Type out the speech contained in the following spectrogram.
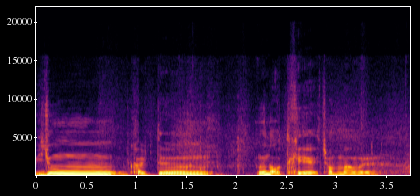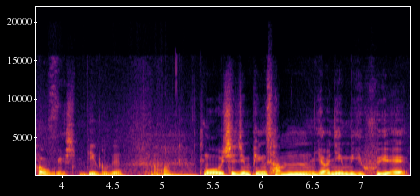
미중 갈등은 어떻게 전망을 하고 계십니까? 미국의 뭐 시진핑 3연임 이후에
